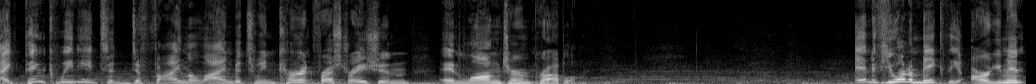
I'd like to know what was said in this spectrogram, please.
I think we need to define the line between current frustration and long-term problem. And if you want to make the argument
